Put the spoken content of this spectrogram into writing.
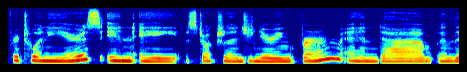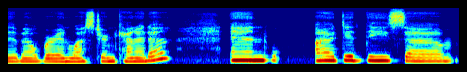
for 20 years in a structural engineering firm, and uh, we live over in Western Canada. And I did these um,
